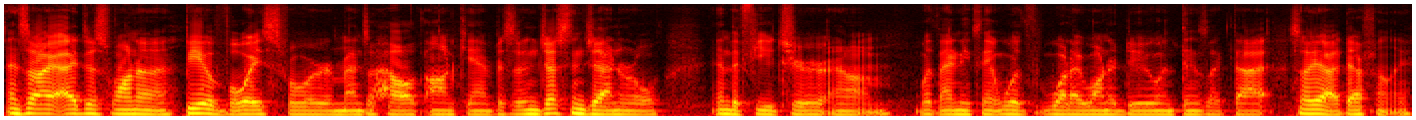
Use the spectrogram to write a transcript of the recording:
And so i, I just want to be a voice for mental health on campus and just in general in the future um, with anything with what i want to do and things like that. So yeah definitely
